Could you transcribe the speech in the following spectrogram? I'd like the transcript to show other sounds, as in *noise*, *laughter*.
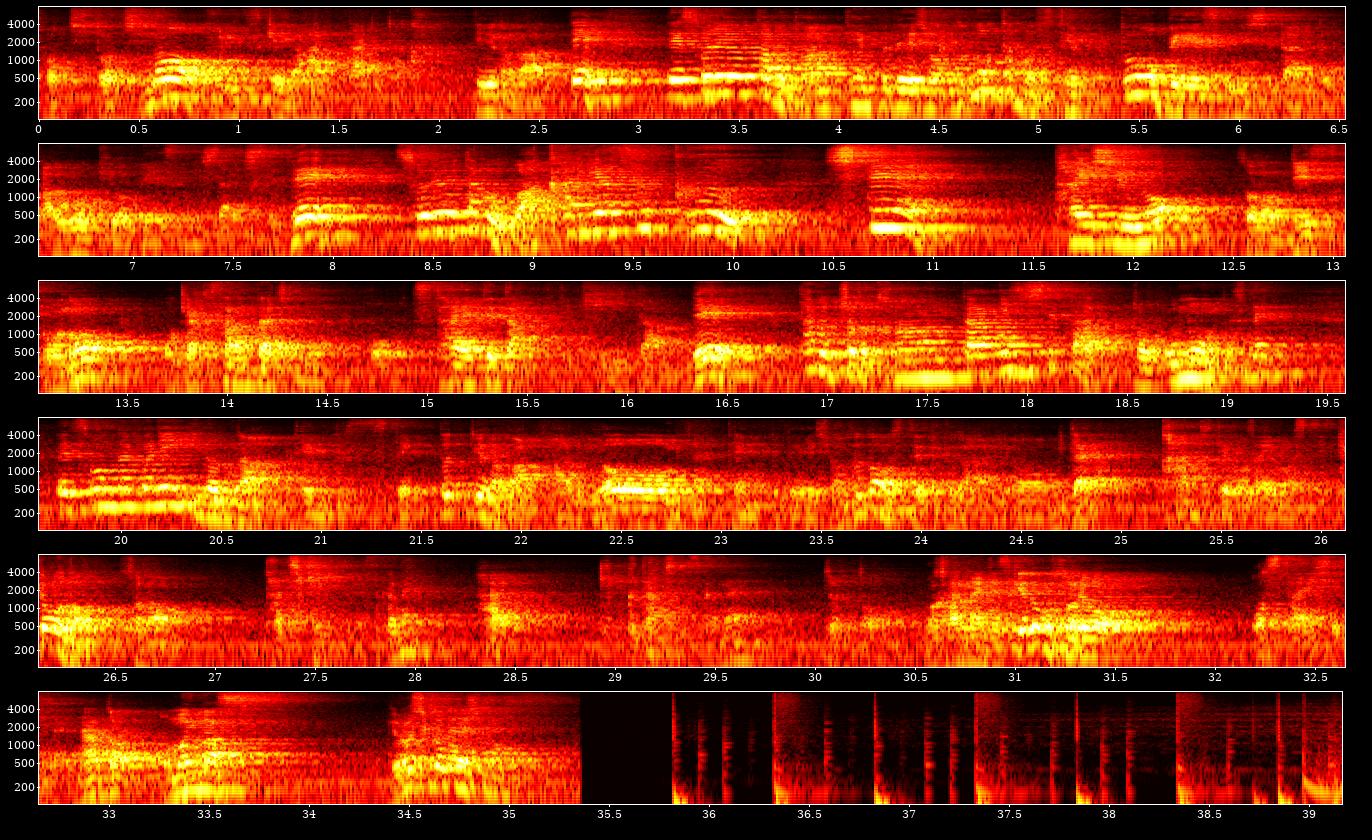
土地土地の振り付けがあったりとかっていうのがあってでそれを多分テンプテーションズの多分ステップをベースにしてたりとか動きをベースにしたりしててそれを多分分かりやすくして大衆のそのディスコのお客さんたちにこう伝えてたって聞いたんで多分ちょっと簡単にしてたと思うんですね。でその中にいろんなテンプステップっていうのがあるよみたいなテンプテーションズのステップがあるよみたいな感じでございまして今日のそのタッチキックですかね。はい。キックタッチですかね。ちょっと分かんないですけどもそれをお伝えしてみたいなと思います。よろしくお願いします。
